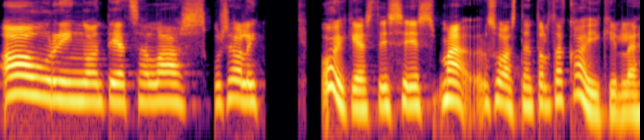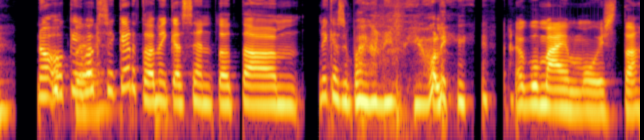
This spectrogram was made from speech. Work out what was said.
auringon, tiedätkö, lasku. Se oli oikeasti siis, mä suosittelen tuolta kaikille. No okei, Upea. voiko se kertoa, mikä sen, tota, mikä sen paikan nimi oli? No kun mä en muista.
